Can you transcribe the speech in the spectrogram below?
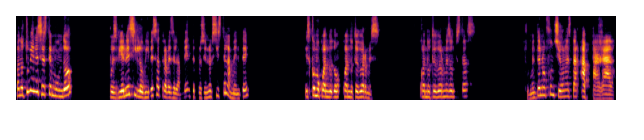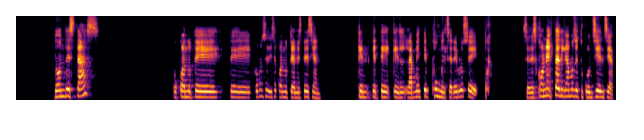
Cuando tú vienes a este mundo, pues vienes y lo vives a través de la mente, pero si no existe la mente, es como cuando, cuando te duermes. Cuando te duermes, ¿dónde estás? Tu mente no funciona, está apagada. ¿Dónde estás? O cuando te, ¿cómo se dice? Cuando te anestesian. Que, que, te, que la mente, pum, el cerebro se, se desconecta, digamos, de tu conciencia.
